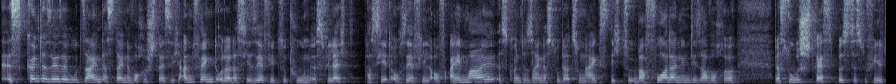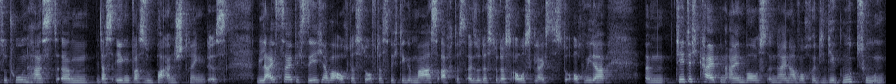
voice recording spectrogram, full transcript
es könnte sehr, sehr gut sein, dass deine Woche stressig anfängt oder dass hier sehr viel zu tun ist. Vielleicht passiert auch sehr viel auf einmal. Es könnte sein, dass du dazu neigst, dich zu überfordern in dieser Woche, dass du gestresst bist, dass du viel zu tun hast, ähm, dass irgendwas super anstrengend ist. Gleichzeitig sehe ich aber auch, dass du auf das richtige Maß achtest, also dass du das ausgleichst, dass du auch wieder ähm, Tätigkeiten einbaust in deiner Woche, die dir gut tun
